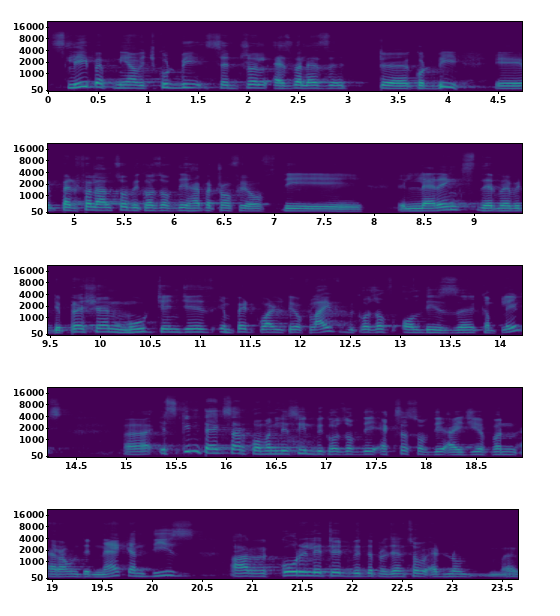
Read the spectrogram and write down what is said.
sleep apnea, which could be central as well as it uh, could be a peripheral also because of the hypertrophy of the larynx. There may be depression, mood changes, impaired quality of life because of all these uh, complaints. Uh, skin tags are commonly seen because of the excess of the IGF-1 around the neck and these are correlated with the presence of adenom uh,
